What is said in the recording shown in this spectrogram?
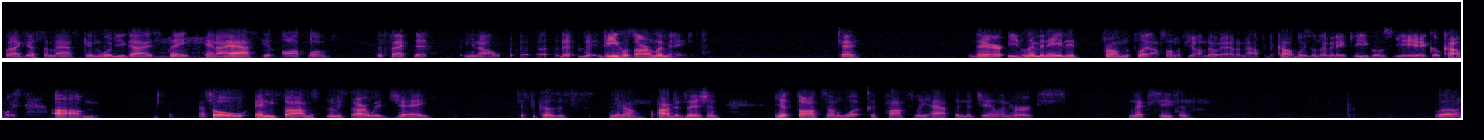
but I guess I'm asking, what do you guys think? And I ask it off of the fact that you know uh, the, the Eagles are eliminated. Okay, they're eliminated from the playoffs. I don't know if y'all know that or not, but the Cowboys eliminate the Eagles. Yeah, go Cowboys. Um, so, any thoughts? Let me start with Jay, just because it's you know our division. Your thoughts on what could possibly happen to Jalen Hurts next season? Well,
